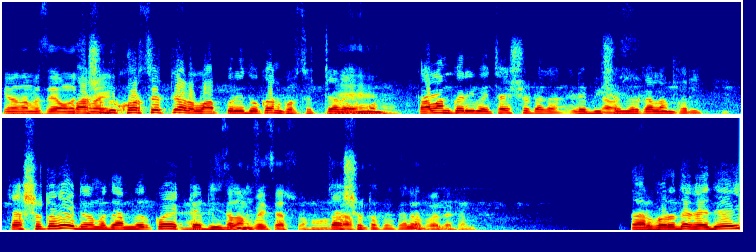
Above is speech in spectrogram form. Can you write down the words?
কেনা দামে sell অনেক শুধু খরচের টাকা লাভ করি দোকান খরচের টাকা হ্যাঁ, এমন। কালামকারি ভাই চারশো টাকা এটা বিশ রঙের কালামকারি। চারশো টাকা এটার মধ্যে আমাদের কয়েকটা ডিজাইন কালাম করে চারশো হ্যাঁ চারশো টাকা তারপরে কালামকারি দেখেন। তারপরে দেখাই দেই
